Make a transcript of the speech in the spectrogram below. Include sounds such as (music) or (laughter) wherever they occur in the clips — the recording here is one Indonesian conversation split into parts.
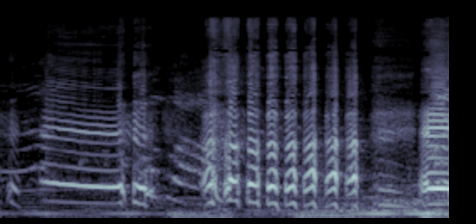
(laughs) ¡Eh! (laughs) ¡Eh!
